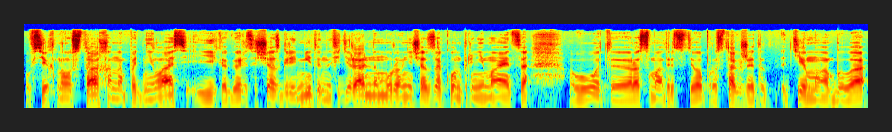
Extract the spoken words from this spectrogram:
у всех на устах, она поднялась, и, как говорится, сейчас гремит, и на федеральном уровне сейчас закон принимается, вот, э, рассматривается этот вопрос. Также эта тема была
